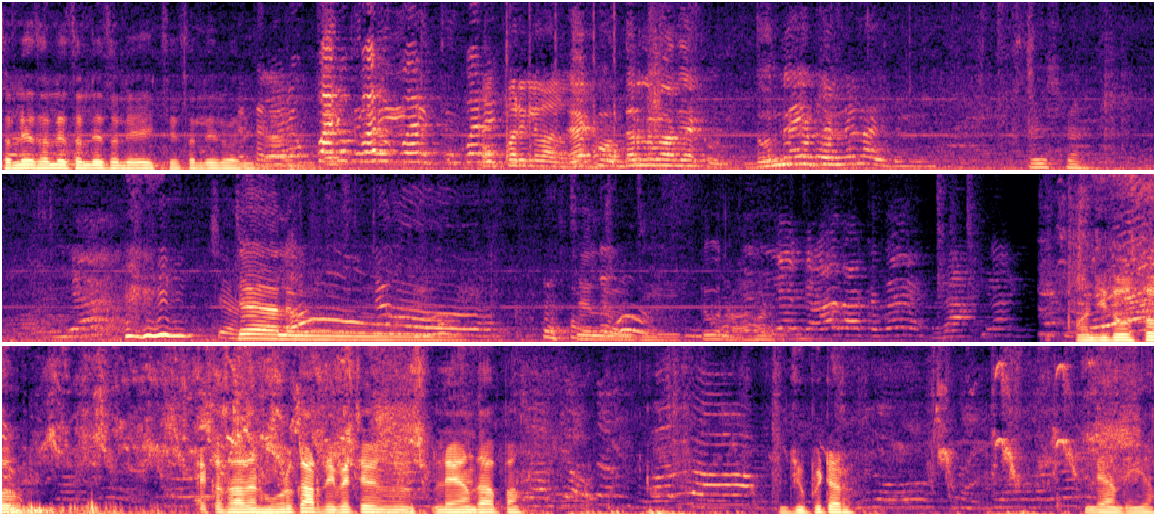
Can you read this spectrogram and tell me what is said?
ਥੱਲੇ ਥੱਲੇ ਥੱਲੇ ਥੱਲੇ ਇੱਥੇ ਥੱਲੇ ਲਵਾ ਉੱਪਰ ਉੱਪਰ ਹੀ ਲਵਾ ਲਓ। ਇੱਕ ਉਧਰ ਲਵਾ ਦੇ ਇੱਕ ਦੋਨੇ ਦੋਨੇ ਲਾਈ ਦੇ ਅੱਛਾ ਚਲੋ। ਚਲੋ ਜੀ। ਤੂੰ ਨਾ ਹੁਣ। ਹਾਂਜੀ ਦੋਸਤੋ ਇੱਕ ਸਾਧਨ ਹੋਰ ਘਰ ਦੇ ਵਿੱਚ ਲੈ ਆਂਦਾ ਆਪਾਂ। ਜੁਪੀਟਰ ਲਿਆਂਦੀ ਆ।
